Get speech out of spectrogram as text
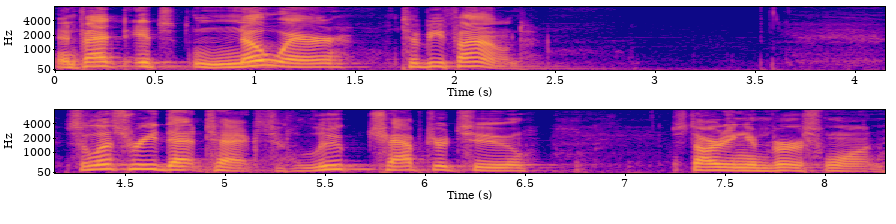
In fact, it's nowhere to be found. So let's read that text Luke chapter 2, starting in verse 1.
